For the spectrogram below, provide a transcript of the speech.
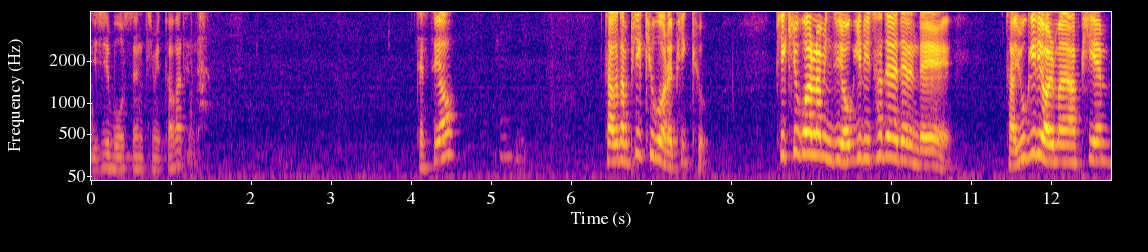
25cm가 된다. 됐어요? 자, 그다음 PQ 구하래. PQ. PQ 구하려면 이제 여 길이 찾아야 되는데 자, 요 길이 얼마야? PM.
